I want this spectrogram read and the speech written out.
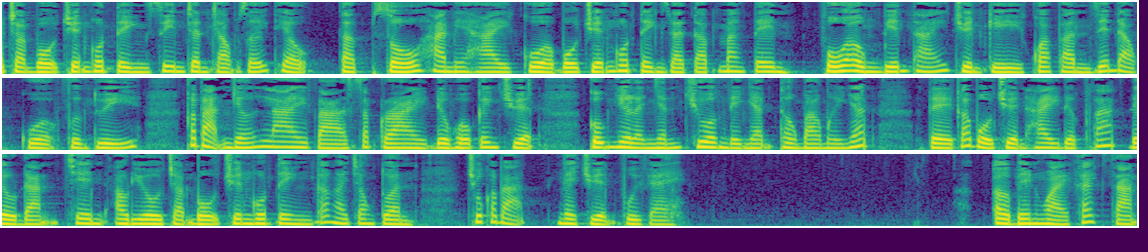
chọn bộ truyện ngôn tình xin trân trọng giới thiệu tập số 22 của bộ truyện ngôn tình giải tập mang tên Phú ông biến thái truyền kỳ qua phần diễn đọc của Phương Thúy. Các bạn nhớ like và subscribe để ủng hộ kênh truyện cũng như là nhấn chuông để nhận thông báo mới nhất về các bộ truyện hay được phát đều đặn trên audio chọn bộ truyện ngôn tình các ngày trong tuần. Chúc các bạn nghe truyện vui vẻ. Ở bên ngoài khách sạn,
